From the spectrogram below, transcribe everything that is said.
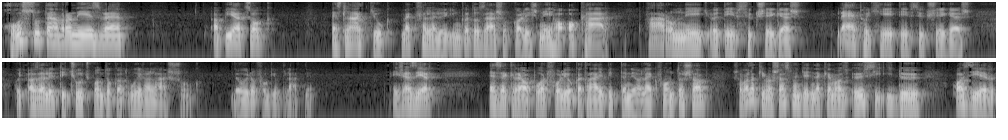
Hosszú távra nézve a piacok, ezt látjuk, megfelelő ingadozásokkal, és néha akár 3-4-5 év szükséges, lehet, hogy 7 év szükséges, hogy az előtti csúcspontokat újra lássunk, de újra fogjuk látni. És ezért ezekre a portfóliókat ráépíteni a legfontosabb, és ha valaki most azt mondja, hogy nekem az őszi idő azért,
